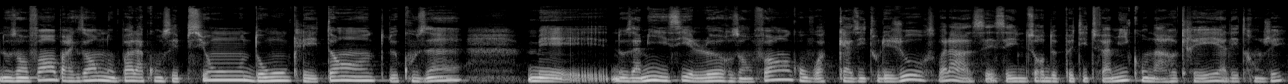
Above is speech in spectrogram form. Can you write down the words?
Nos enfants, par exemple, n'ont pas la conception d'oncles et tantes, de cousins, mais nos amis ici et leurs enfants, qu'on voit quasi tous les jours, voilà, c'est une sorte de petite famille qu'on a recréée à l'étranger.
